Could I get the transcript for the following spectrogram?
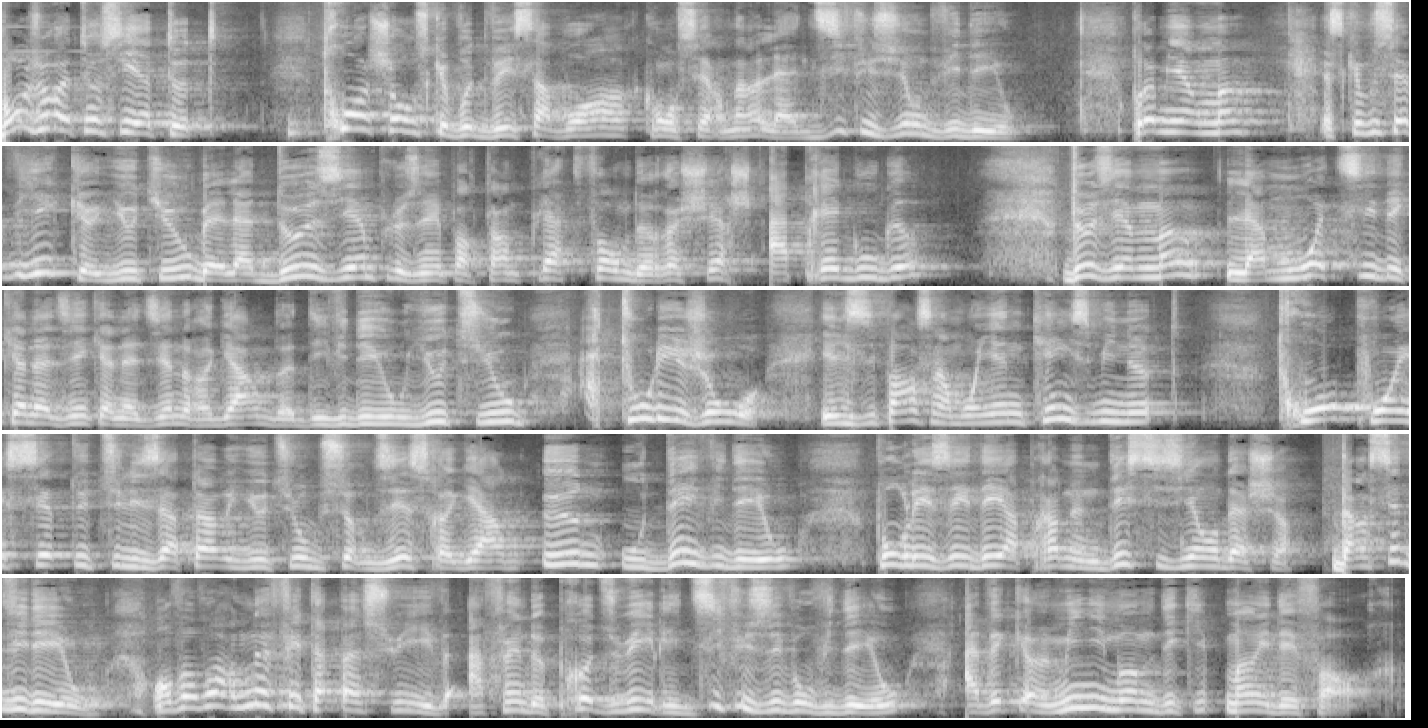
Bonjour à tous et à toutes. Trois choses que vous devez savoir concernant la diffusion de vidéos. Premièrement, est-ce que vous saviez que YouTube est la deuxième plus importante plateforme de recherche après Google? Deuxièmement, la moitié des Canadiens et Canadiennes regardent des vidéos YouTube à tous les jours. Ils y passent en moyenne 15 minutes. 3,7 utilisateurs YouTube sur 10 regardent une ou des vidéos pour les aider à prendre une décision d'achat. Dans cette vidéo, on va voir 9 étapes à suivre afin de produire et diffuser vos vidéos avec un minimum d'équipement et d'efforts.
